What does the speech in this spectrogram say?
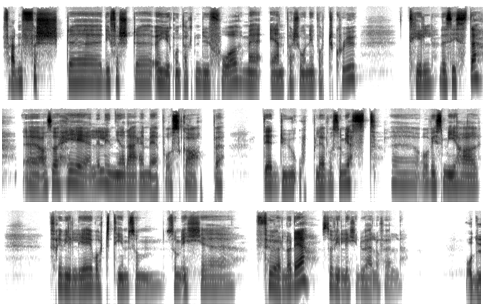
Fra første, de første øyekontakten du får med en person i vårt crew, til det siste. Eh, altså hele linja der er med på å skape det du opplever som gjest. Eh, og hvis vi har frivillige i vårt team som, som ikke føler det, så vil ikke du heller føle det. Og du,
